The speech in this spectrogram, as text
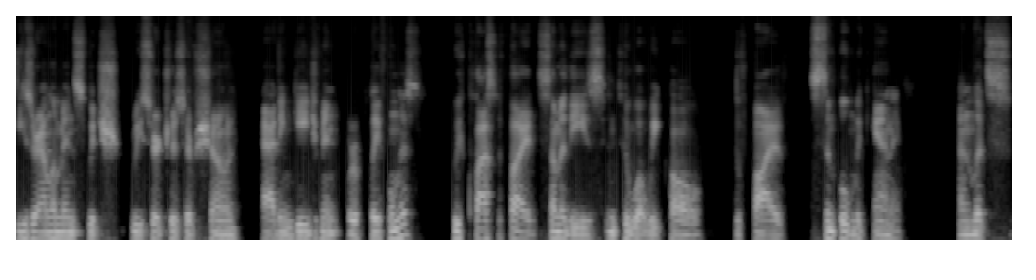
These are elements which researchers have shown add engagement or playfulness. We've classified some of these into what we call the five simple mechanics. And let's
